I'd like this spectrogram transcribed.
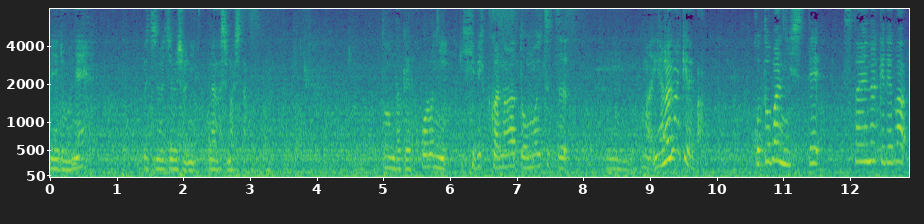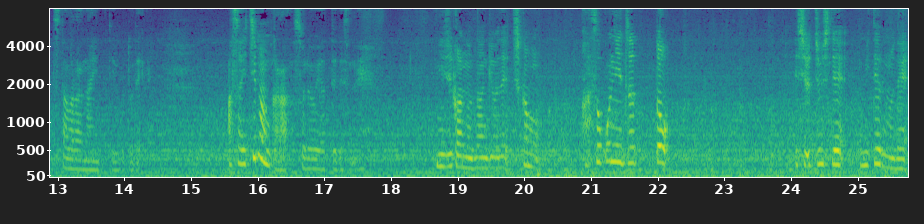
メールをねうちの事務所に流しました。どんだけ心に響くかなと思いつつ、うんまあ、やらなければ言葉にして伝えなければ伝わらないっていうことで朝一番からそれをやってですね2時間の残業でしかもパソコンにずっと集中して見てるので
